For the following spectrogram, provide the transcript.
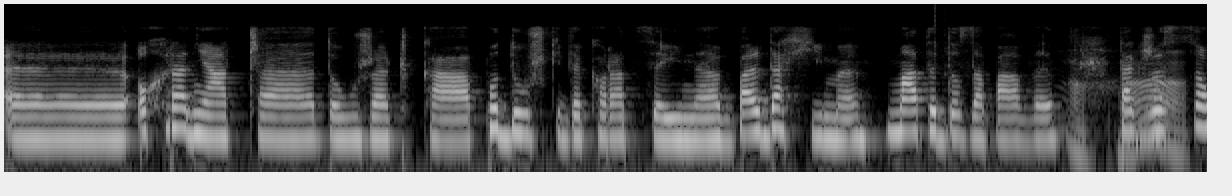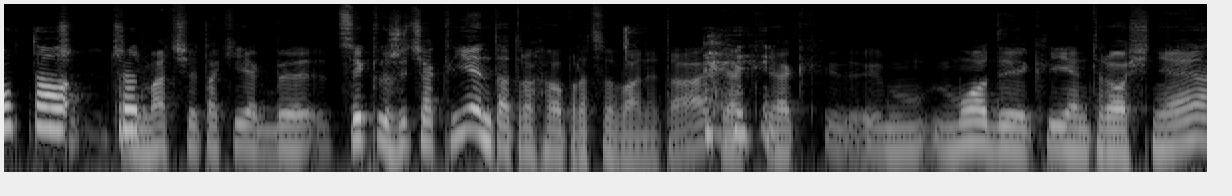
e, ochraniacze do łóżeczka, poduszki dekoracyjne, baldachimy, maty do zabawy. Aha, Także są to. Czy, czyli macie taki jakby cykl życia klienta trochę opracowany, tak? Jak, jak y, młody klient rośnie,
